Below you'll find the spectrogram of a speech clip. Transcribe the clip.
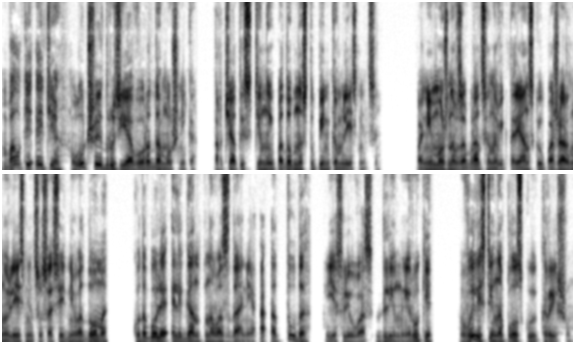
Балки эти — лучшие друзья вора-домушника, торчат из стены, подобно ступенькам лестницы. По ним можно взобраться на викторианскую пожарную лестницу соседнего дома, куда более элегантного здания, а оттуда если у вас длинные руки, вылезти на плоскую крышу.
